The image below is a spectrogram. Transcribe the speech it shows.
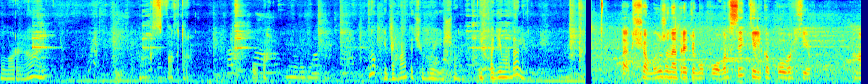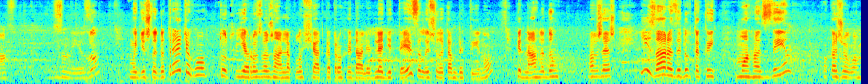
Лореаль, Макс Фактор. Опа. Ну і багато чого іншого. І ходімо далі. Так, що ми вже на третьому поверсі. Кілька поверхів у нас знизу. Ми дійшли до третього. Тут є розважальна площадка трохи далі для дітей. Залишили там дитину під наглядом. А вже ж. І зараз йду в такий магазин. Покажу вам.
